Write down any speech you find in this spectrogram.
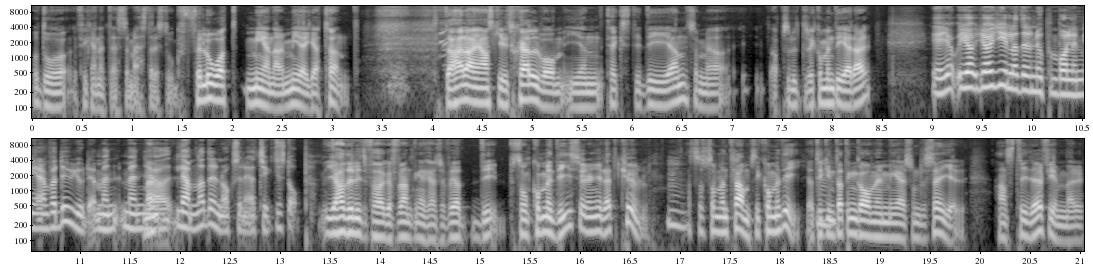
Och då fick han ett sms där det stod Förlåt, menar megatönt. Det här har han skrivit själv om i en text i DN som jag absolut rekommenderar. jag, jag, jag gillade den uppenbarligen mer än vad du gjorde, men, men, Men- jag lämnade den också när jag tryckte stopp. Jag hade lite för höga förväntningar kanske, för att det, som komedi så är den ju rätt kul. Alltså som en tramsig komedi. Jag tycker inte att den gav mig mer som du säger. Hans tidigare filmer,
